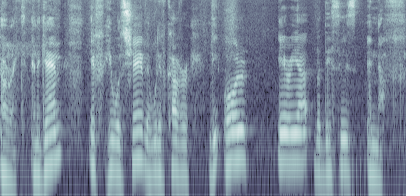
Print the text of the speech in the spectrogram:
All right, and again, if he was shaved, I would have covered the whole area, but this is enough.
